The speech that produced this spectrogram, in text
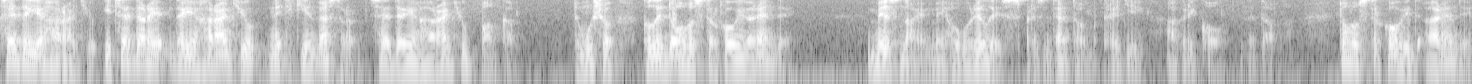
Це дає гарантію. І це дає, дає гарантію не тільки інвесторам, це дає гарантію банкам. Тому що коли довгострокові оренди, ми знаємо, ми говорили з президентом Креді Агрікол недавно. Довгострокові оренди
